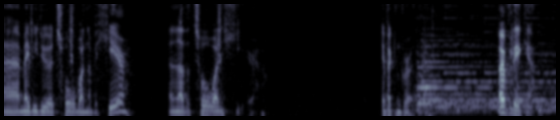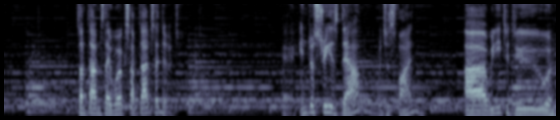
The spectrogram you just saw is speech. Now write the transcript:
Uh, maybe do a tall one over here. Another tall one here. if I can grow there. Hopefully it can. Sometimes they work, sometimes they don't. Okay, industry is down, which is fine. Uh, we need to do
